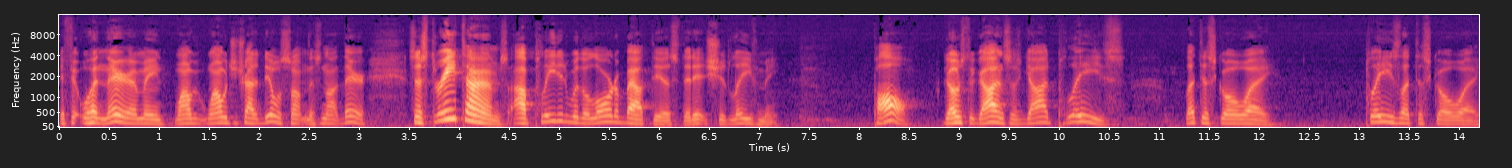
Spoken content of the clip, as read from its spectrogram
if it wasn't there, I mean, why, why would you try to deal with something that's not there? It says, Three times I pleaded with the Lord about this, that it should leave me. Paul goes to God and says, God, please let this go away. Please let this go away.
